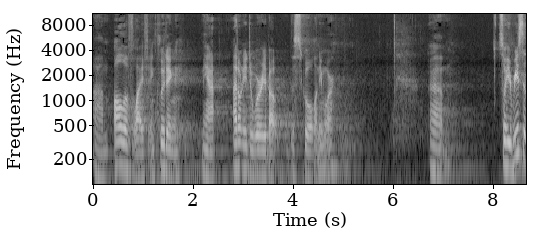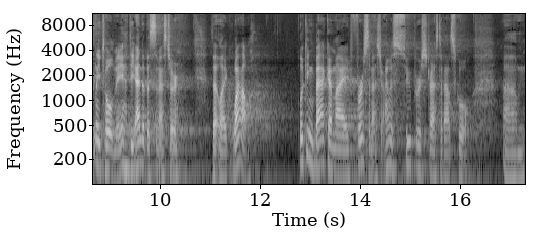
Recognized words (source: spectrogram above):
um, all of life, including, man, I don't need to worry about the school anymore. Um, so he recently told me at the end of the semester that, like, wow, looking back at my first semester, I was super stressed about school. Um,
